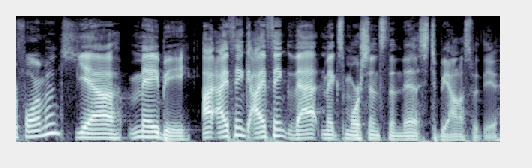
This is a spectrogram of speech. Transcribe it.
performance Yeah, maybe. I, I think I think that makes more sense than this, to be honest with you.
